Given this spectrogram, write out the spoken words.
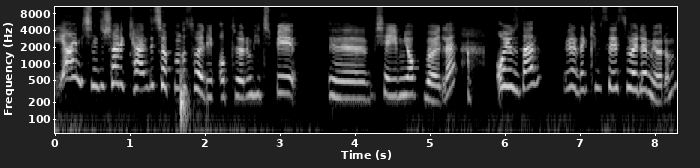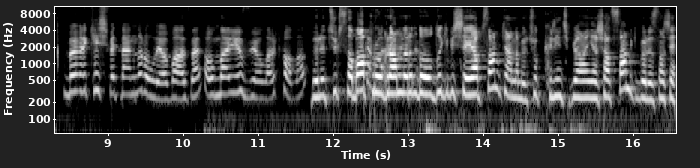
Yani şimdi şöyle kendi çapımda söyleyip atıyorum. Hiçbir e, şeyim yok böyle. O yüzden öyle kimseye söylemiyorum. Böyle keşfedenler oluyor bazen. Onlar yazıyorlar falan. Böyle Türk sabah programlarında olduğu gibi şey yapsam kendime böyle çok cringe bir an yaşatsam ki böyle sana şey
